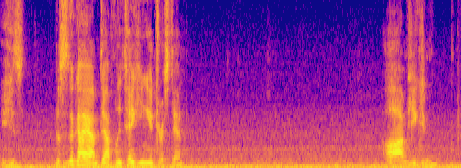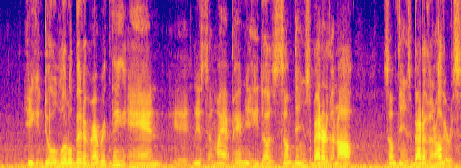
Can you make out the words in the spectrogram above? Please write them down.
he's this is a guy I'm definitely taking interest in. Um, he can he can do a little bit of everything, and at least in my opinion, he does some things better than uh some things better than others.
